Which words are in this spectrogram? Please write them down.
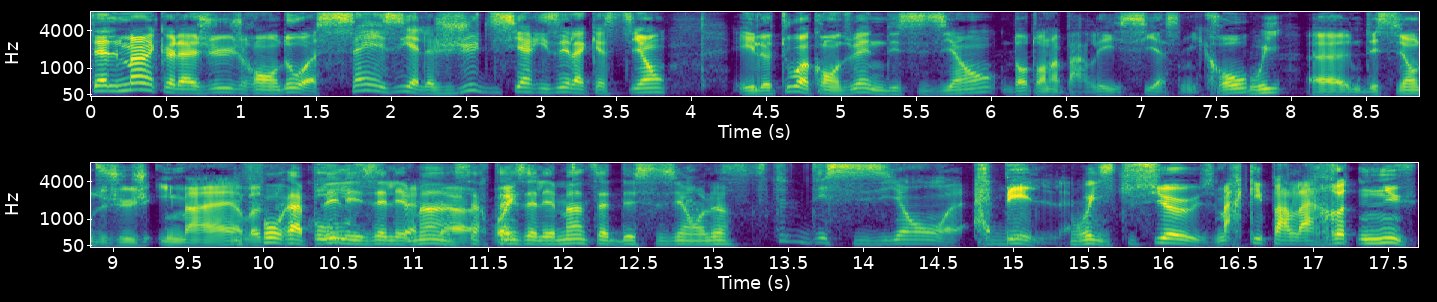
Tellement que la juge Rondeau a saisi, elle a judiciarisé la question et le tout a conduit à une décision dont on a parlé ici à ce micro. oui. Euh, une décision du juge Himer. Il là, faut rappeler les éléments, certains Oui. éléments de cette décision-là. C'est une décision euh, habile, Oui. astucieuse, marquée par la retenue.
